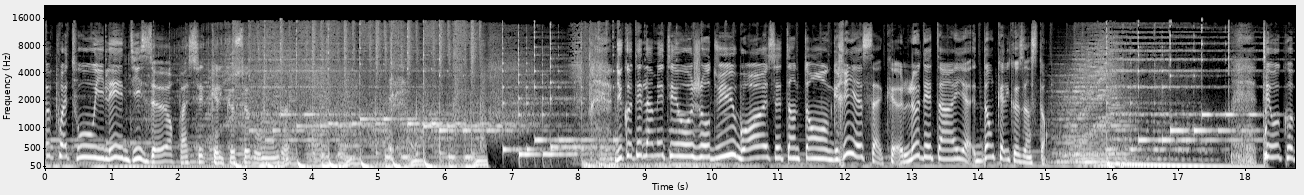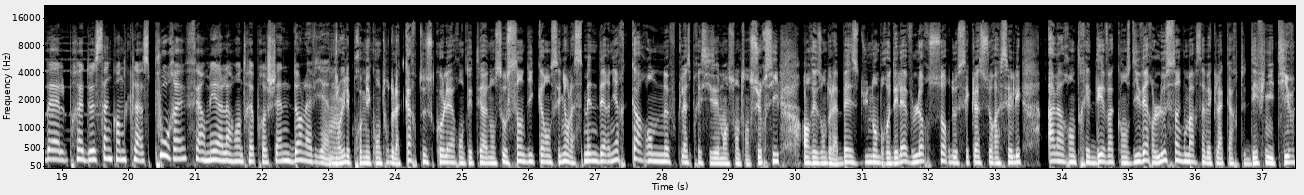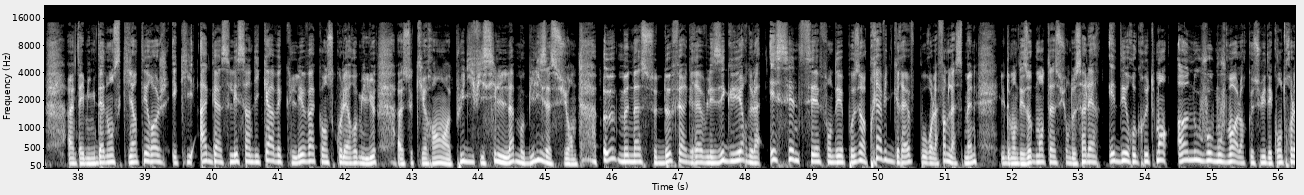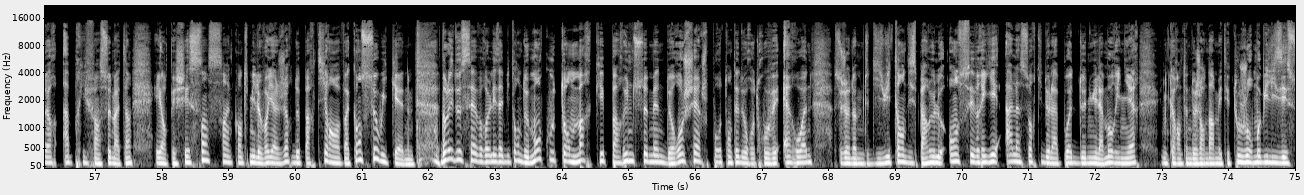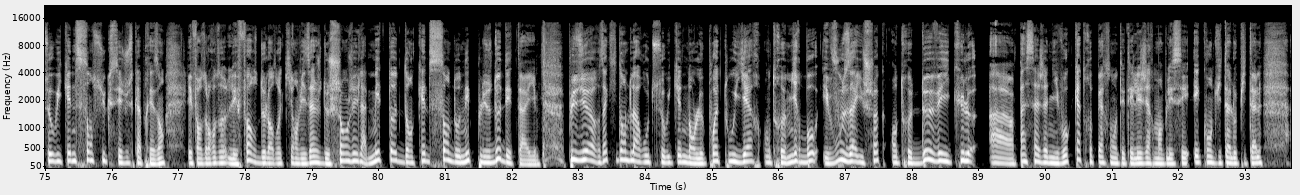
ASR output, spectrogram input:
Le Poitou, il est 10 heures, passé de quelques secondes. Du côté de la météo aujourd'hui, c'est un temps gris et sec. Le détail dans quelques instants. Cobel, près de 50 classes pourraient fermer à la rentrée prochaine dans la Vienne. Oui, les premiers contours de la carte scolaire ont été annoncés au syndicat enseignant la semaine dernière. 49 classes précisément sont en sursis. En raison de la baisse du nombre d'élèves, leur sort de ces classes sera scellé à la rentrée des vacances d'hiver le 5 mars avec la carte définitive. Un timing d'annonce qui interroge et qui agace les syndicats avec les vacances scolaires au milieu, euh, ce qui rend plus difficile la mobilisation. Eux menacent de faire grève. Les aiguilleurs de la SNCF ont déposé un préavis de grève pour la fin de la semaine. Ils demandent des augmentations de salaire et des recrutements. Un nouveau mouvement alors que celui des contrôleurs a pris fin ce matin et empêché 150 000 voyageurs de partir en vacances ce week-end. Dans les Deux-Sèvres, les habitants de Montcoutan marqués par une semaine de recherche pour tenter de retrouver Erwan, ce jeune homme de 18 ans disparu le 11 février à la sortie de la boîte de nuit La Morinière. Une quarantaine de gendarmes étaient toujours mobilisés ce week-end sans succès jusqu'à présent. Les forces de les forces de l'ordre qui envisage de changer la méthode d'enquête sans donner plus de détails. Plusieurs accidents de la route ce week-end dans le Poitou hier entre Mirbeau et Vouzaille. Choc entre deux véhicules à un passage à niveau. Quatre personnes ont été légèrement blessées et conduites à l'hôpital.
